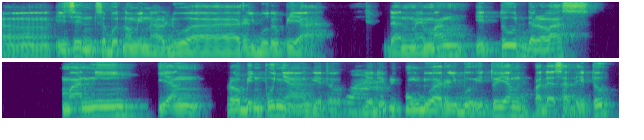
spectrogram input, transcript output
uh, izin sebut nominal dua ribu rupiah dan memang itu the last money yang Robin punya gitu. Wow. jadi memang dua ribu itu yang pada saat itu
